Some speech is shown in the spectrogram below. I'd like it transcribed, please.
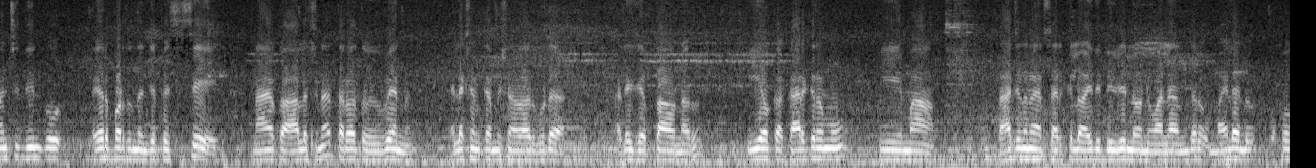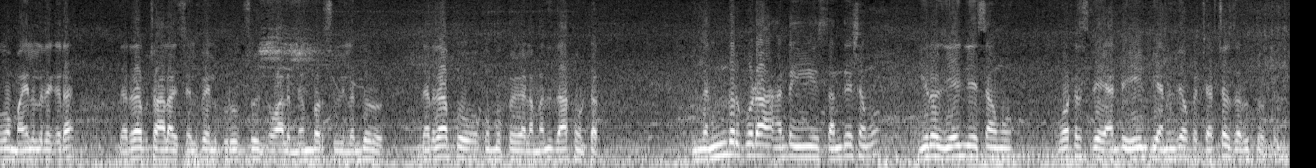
మంచి దీనికి ఏర్పడుతుందని చెప్పేసి నా యొక్క ఆలోచన. తర్వాత యువెన్ ఎలక్షన్ కమిషనర్ వారు కూడా అదే చెప్తా ఉన్నారు. ఈ యొక్క కార్యక్రమం ఈ మా రాజేంద్ర నగర్ సర్కిల్లో ఐదు డివిజన్లోని వాళ్ళందరూ మహిళలు ఒక్కొక్క మహిళల దగ్గర దాదాపు చాలా సెల్ఫ్ హెల్ప్ గ్రూప్స్ ఇంకా వాళ్ళ మెంబర్స్ వీళ్ళందరూ దాదాపు ఒక ముప్పై వేల మంది దాకా ఉంటారు. వీళ్ళందరూ కూడా అంటే ఈ సందేశము ఈరోజు ఏం చేశాము ఓటర్స్ డే అంటే ఏంటి అనేది ఒక చర్చ జరుగుతుంటుంది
